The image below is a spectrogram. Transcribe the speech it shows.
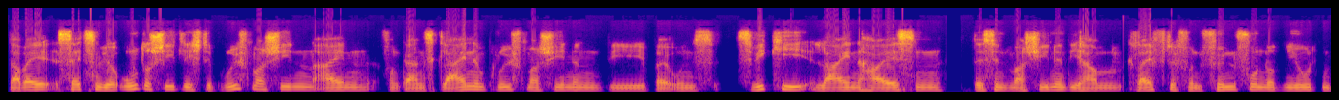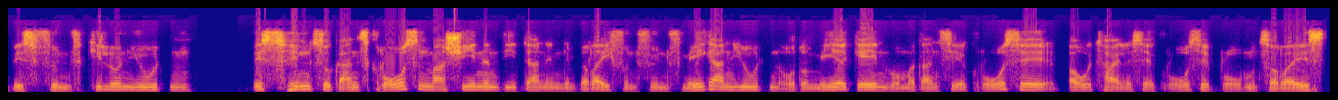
Dabei setzen wir unterschiedlichste Prüfmaschinen ein, von ganz kleinen Prüfmaschinen, die bei uns Zwicky-Line heißen, das sind Maschinen, die haben Kräfte von 500 Newton bis 5 Kilonewton, bis hin zu ganz großen Maschinen, die dann in den Bereich von 5 Meganewton oder mehr gehen, wo man dann sehr große Bauteile, sehr große Proben zerreißt.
